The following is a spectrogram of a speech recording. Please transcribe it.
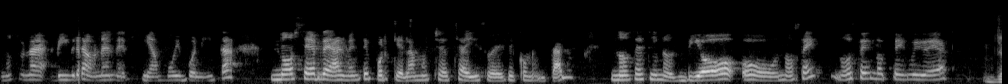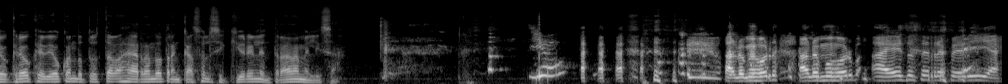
una vibra, una energía muy bonita. No sé realmente por qué la muchacha hizo ese comentario. No sé si nos vio o no sé, no sé, no tengo idea. Yo creo que vio cuando tú estabas agarrando a trancazo el security en la entrada, Melissa. Yo. a lo mejor, a lo mejor a eso se refería.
